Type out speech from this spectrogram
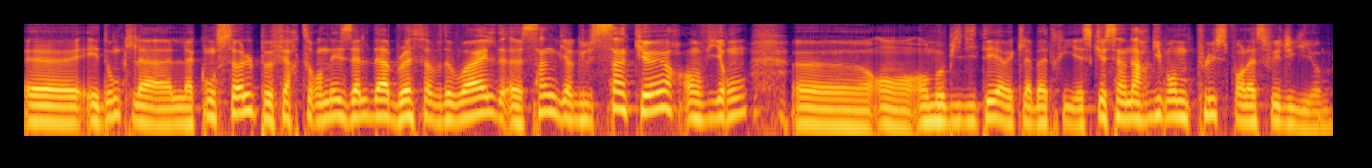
et donc la, console peut faire tourner Zelda Breath of the Wild 5,5 heures environ euh, en, mobilité avec la batterie. Est-ce que c'est un argument de plus pour la Switch, Guillaume?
